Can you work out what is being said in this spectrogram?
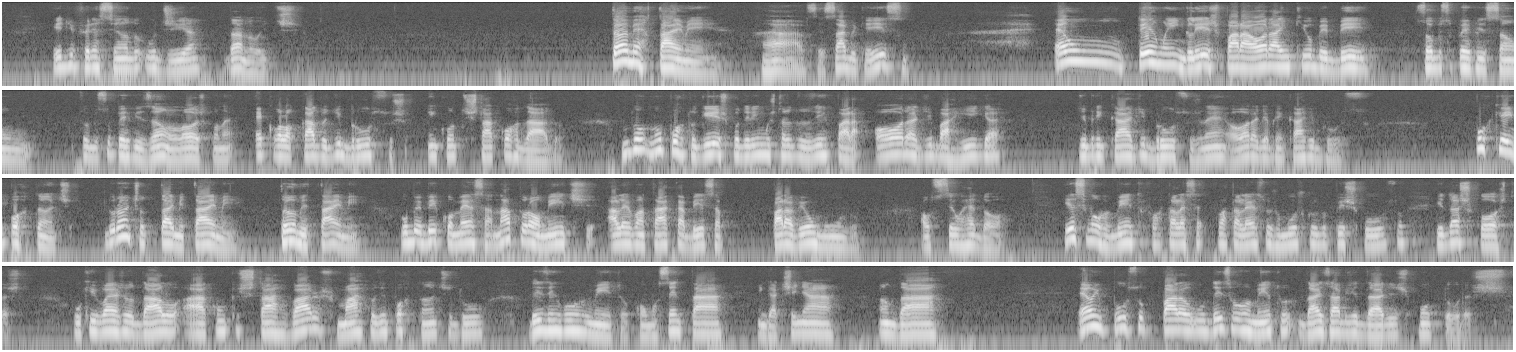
e diferenciando o dia da noite. Tamer Time. Ah, você sabe o que é isso? É um termo em inglês para a hora em que o bebê, sob supervisão, sob supervisão, lógico, né, é colocado de bruços enquanto está acordado. No, no português poderíamos traduzir para hora de barriga de brincar de bruços, né? Hora de brincar de bruços. Por que é importante? Durante o time time, time time, o bebê começa naturalmente a levantar a cabeça para ver o mundo ao seu redor. Esse movimento fortalece, fortalece os músculos do pescoço e das costas, o que vai ajudá-lo a conquistar vários marcos importantes do desenvolvimento, como sentar, engatinhar, andar, é o impulso para o desenvolvimento das habilidades motoras.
